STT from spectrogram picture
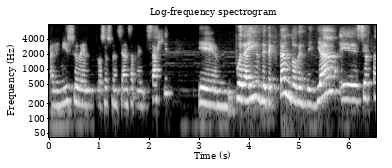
al inicio del proceso de enseñanza-aprendizaje, pueda ir detectando desde ya ciertos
